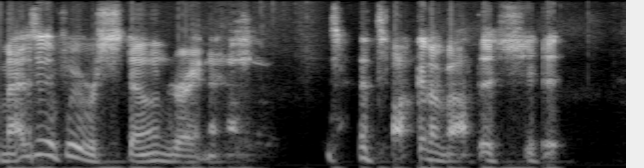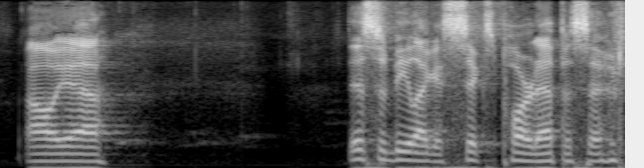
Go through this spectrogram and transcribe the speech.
Imagine if we were stoned right now talking about this shit. Oh yeah, this would be like a six part episode.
